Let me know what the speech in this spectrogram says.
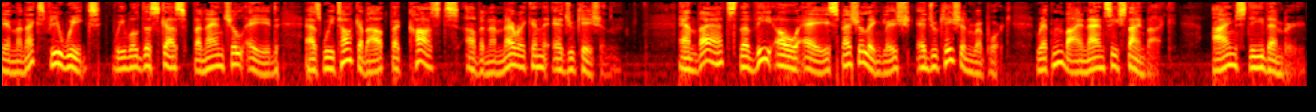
In the next few weeks, we will discuss financial aid as we talk about the costs of an American education. And that's the VOA Special English Education Report, written by Nancy Steinbach. I'm Steve Ember.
